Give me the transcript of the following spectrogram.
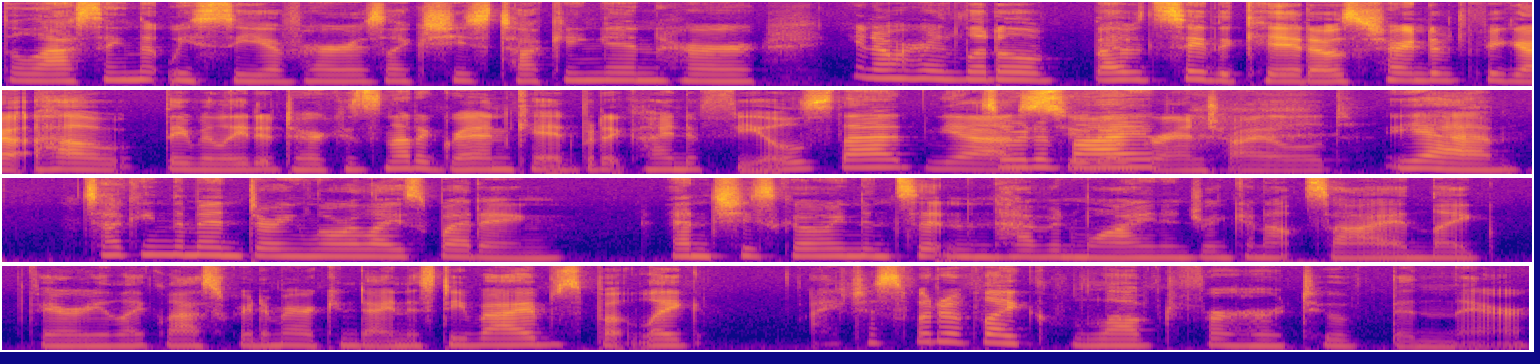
the last thing that we see of her is like she's tucking in her you know her little i would say the kid i was trying to figure out how they related to her because it's not a grandkid but it kind of feels that Yeah, sort of pseudo grandchild. yeah, tucking them in during Lorelai's wedding. And she's going and sitting and having wine and drinking outside, like very like last great American Dynasty vibes. But like, I just would have like loved for her to have been there,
